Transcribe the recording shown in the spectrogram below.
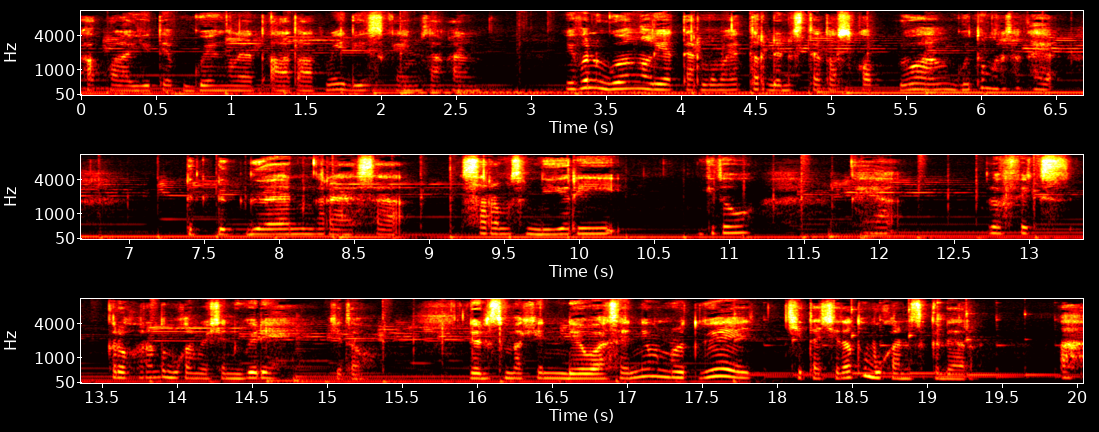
apalagi tiap gue ngeliat alat-alat medis kayak misalkan even gue ngeliat termometer dan stetoskop doang gue tuh ngerasa kayak deg-degan ngerasa serem sendiri gitu. Kayak udah fix kedokteran tuh bukan passion gue deh gitu dan semakin dewasa ini menurut gue cita-cita tuh bukan sekedar ah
